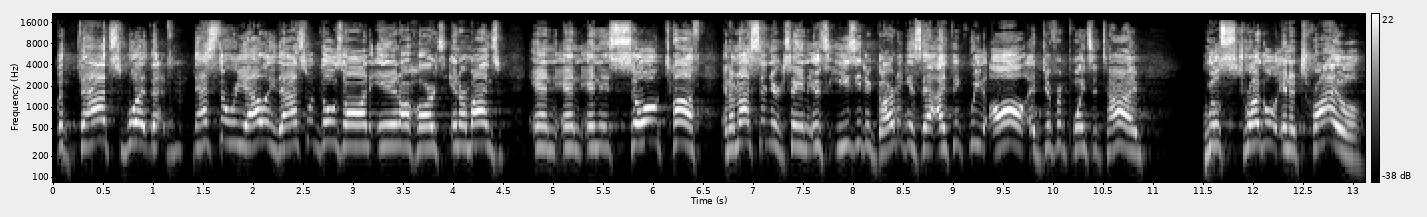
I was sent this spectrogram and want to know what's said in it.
But that's what that, that's the reality. That's what goes on in our hearts, in our minds. And, and, and it's so tough. And I'm not sitting here saying it's easy to guard against that. I think we all, at different points in time, will struggle in a trial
